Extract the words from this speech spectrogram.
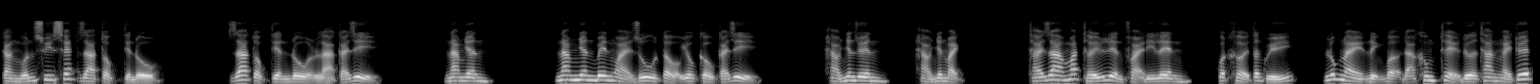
càng muốn suy xét gia tộc tiền đồ. Gia tộc tiền đồ là cái gì? Nam nhân. Nam nhân bên ngoài du tẩu yêu cầu cái gì? Hảo nhân duyên, hảo nhân mạch. Thái gia mắt thấy liền phải đi lên, quật khởi tân quý, lúc này định bợ đã không thể đưa than ngày tuyết,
